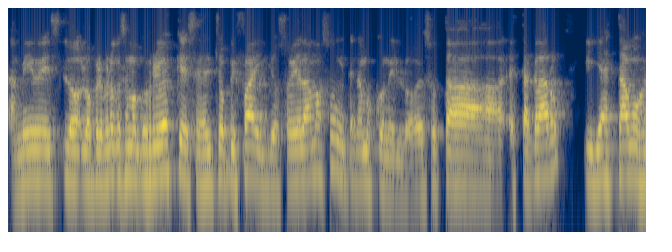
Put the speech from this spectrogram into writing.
a mí es- lo, primero que se me ocurrió es que ese es el Shopify, yo soy el Amazon y tenemos que unirlo. Eso está, está claro y ya estamos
